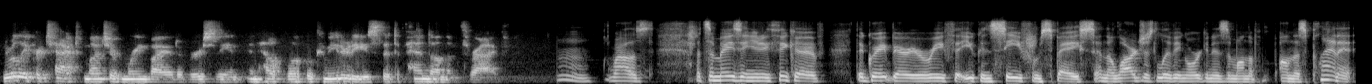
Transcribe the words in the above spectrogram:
can really protect much of marine biodiversity and, and help local communities that depend on them thrive. Mm, wow, that's, that's amazing. You, know, you think of the Great Barrier Reef that you can see from space, and the largest living organism on the on this planet.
